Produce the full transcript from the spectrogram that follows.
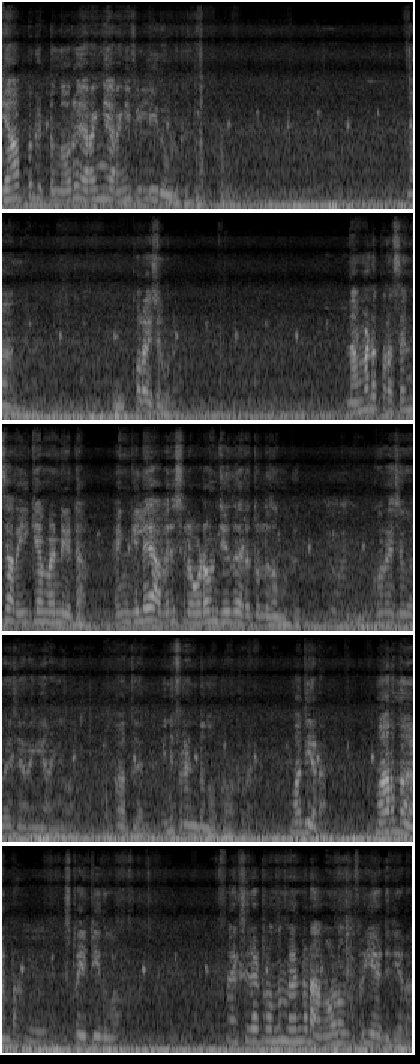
ഗ്യാപ്പ് കിട്ടും തോറും ഇറങ്ങി ഇറങ്ങി ഫില്ല് ചെയ്ത് കൊടുക്കുക ആ അങ്ങനെ. കുറേശ്ശെ കൂടെ. നമ്മുടെ പ്രസൻസ് അറിയിക്കാൻ വേണ്ടിയിട്ടാണ് എങ്കിലേ അവർ സ്ലോ ഡൗൺ ചെയ്ത് തരത്തുള്ളൂ നമുക്ക്. കുറേശ്ശെ കുറേശ്ശെ ഇറങ്ങി ഇറങ്ങി പോകാം അത് തന്നെ. ഇനി ഫ്രണ്ട് നോക്ക് മക്കളെ. മതിയടാ. മാറുന്നത് വേണ്ട. സ്ട്രെയിറ്റ് ചെയ്ത് പോവാം. ആക്സിലേറ്റർ ഒന്നും വേണ്ടടാ. മോൾ ഫ്രീ ആയിട്ട് ചെയ്യടാ.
